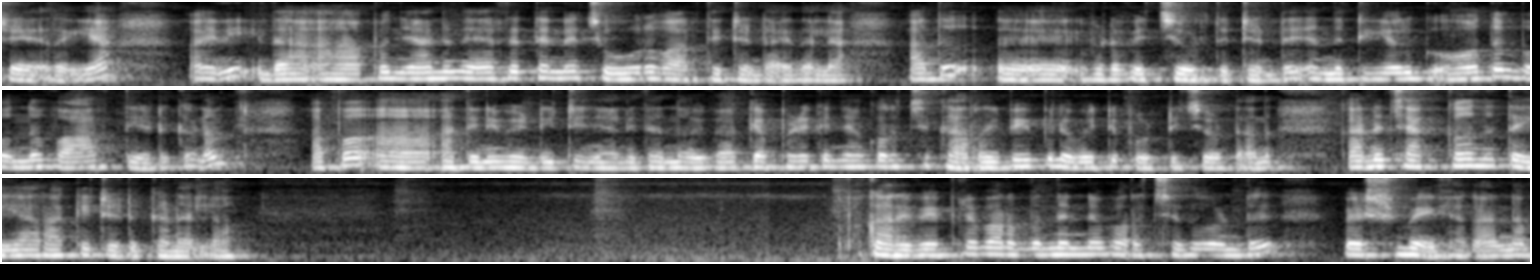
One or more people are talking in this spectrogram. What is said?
ഷെയർ ചെയ്യുക. ഇനി ഇതാ അപ്പോൾ ഞാൻ നേരത്തെ തന്നെ ചോറ് വാർത്തിട്ടുണ്ടായിരുന്നല്ല. അത് ഇവിടെ വെച്ച് കൊടുത്തിട്ടുണ്ട്. എന്നിട്ട് ഈ ഒരു ഗോതമ്പ് ഒന്ന് വാർത്തിയെടുക്കണം. അപ്പോൾ അതിന് വേണ്ടിയിട്ട് ഞാനിതൊന്ന് ഒഴിവാക്കിയപ്പോഴേക്കും ഞാൻ കുറച്ച് കറിവേപ്പില പോയിട്ട് പൊട്ടിച്ചുകൊണ്ടാണ്. കാരണം ചക്ക ഒന്ന് തയ്യാറാക്കിയിട്ട് എടുക്കണമല്ലോ. അപ്പോൾ കറിവേപ്പില പറമ്പം തന്നെ പറിച്ചത് കൊണ്ട് വിഷമയില്ല കാരണം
